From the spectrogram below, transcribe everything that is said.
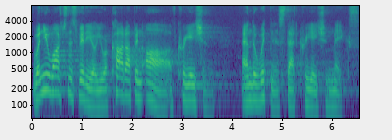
When you watch this video, you are caught up in awe of creation and the witness that creation makes.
